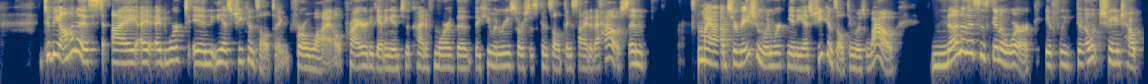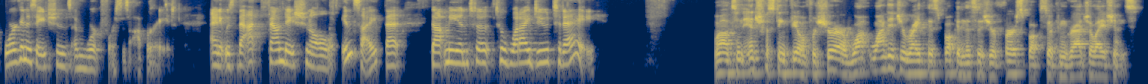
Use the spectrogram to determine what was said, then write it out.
to be honest, I, I would worked in ESG consulting for a while prior to getting into kind of more of the, the human resources consulting side of the house. And my observation when working in ESG consulting was, wow, none of this is going to work if we don't change how organizations and workforces operate. And it was that foundational insight that got me into to what I do today. Well, it's an interesting field for sure. Why, why, did you write this book? And this is your first book, so congratulations.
